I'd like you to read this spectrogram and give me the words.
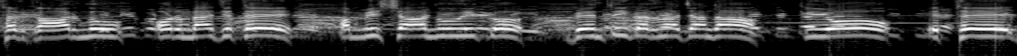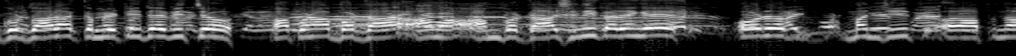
ਸਰਕਾਰ ਨੂੰ। ਔਰ ਮੈਂ ਜਿੱਥੇ ਅਮਿਤ ਸ਼ਾਹ ਨੂੰ ਇੱਕ ਬੇਨਤੀ ਕਰਨਾ ਚਾਹੁੰਦਾ ਕਿ ਉਹ ਇੱਥੇ ਗੁਰਦੁਆਰਾ ਕਮੇਟੀ ਦੇ ਵਿੱਚ ਆਪਣਾ ਬਰਦਾਸ਼ਤ ਹਮ ਬਰਦਾਸ਼ਤ नहीं करेंगे और मंजीत अपना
